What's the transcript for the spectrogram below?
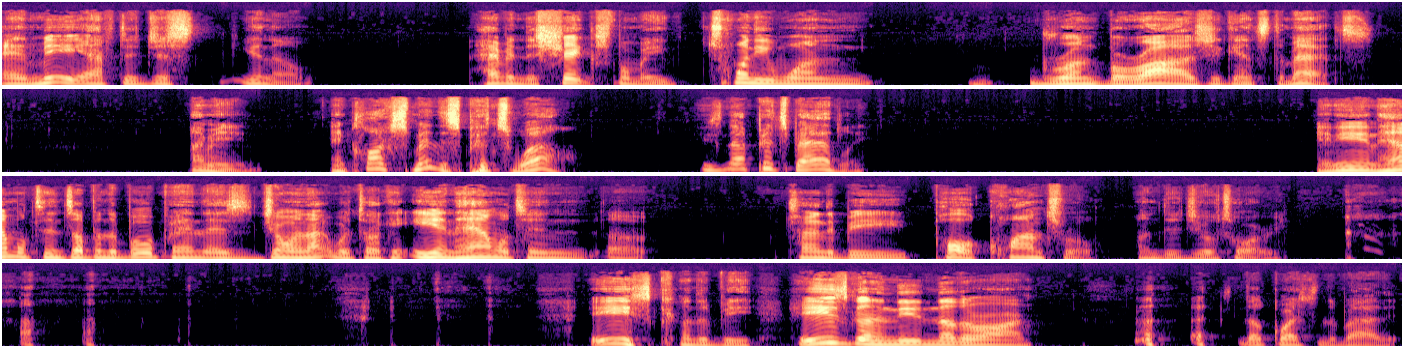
And me, after just, you know, having the shakes from a 21 run barrage against the Mets. I mean, and Clarke Schmidt has pitched well. He's not pitched badly. And Ian Hamilton's up in the bullpen, as Joe and I were talking. Ian Hamilton uh, trying to be Paul Quantrill under Joe Torre. he's going to be, he's to need another arm. no question about it.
